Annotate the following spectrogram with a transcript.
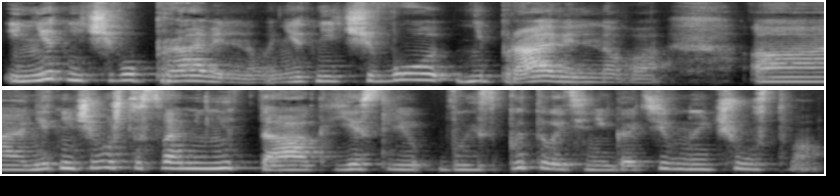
И нет ничего правильного, нет ничего неправильного, а, нет ничего, что с вами не так, если вы испытываете негативные чувства.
